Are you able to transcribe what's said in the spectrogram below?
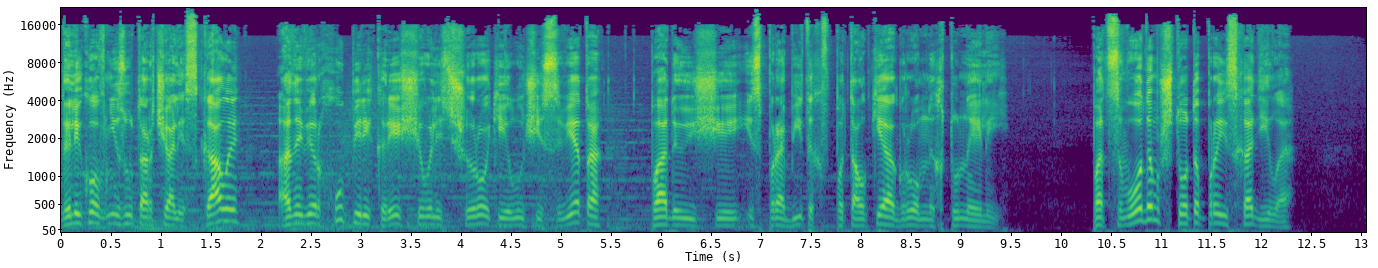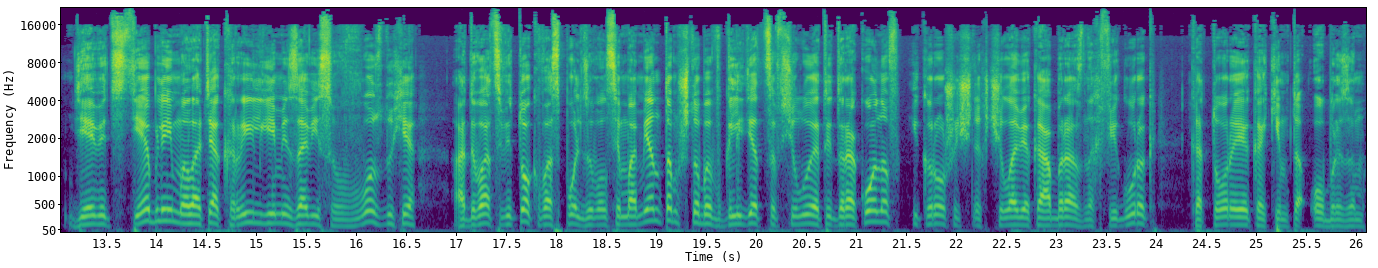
Далеко внизу торчали скалы, а наверху перекрещивались широкие лучи света, падающие из пробитых в потолке огромных туннелей. Под сводом что-то происходило. Девять стеблей, молотя крыльями, завис в воздухе, а два цветок воспользовался моментом, чтобы вглядеться в силуэты драконов и крошечных человекообразных фигурок, которые каким-то образом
